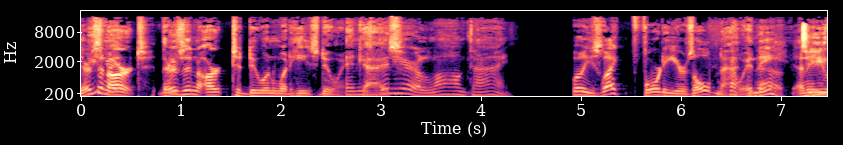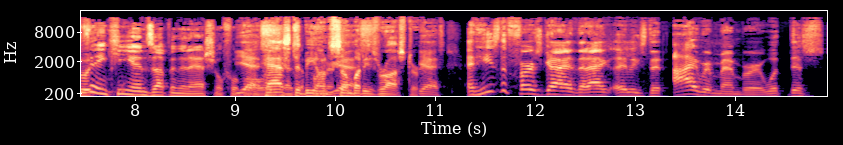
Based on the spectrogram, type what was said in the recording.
there's an been- art. There's an art to doing what he's doing, and he's guys. been here a long time. Well, he's like 40 years old now, isn't he? know. I Do he you would- think he ends up in the National Football Yes. League Has to be on somebody's roster. Yes, and he's the first guy that I, at least that I remember with this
